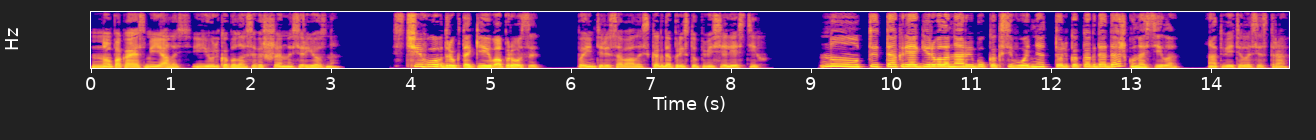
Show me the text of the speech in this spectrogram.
Но пока я смеялась, Юлька была совершенно серьезна. «С чего вдруг такие вопросы?» — поинтересовалась, когда приступ веселья стих. «Ну, ты так реагировала на рыбу, как сегодня, только когда Дашку носила», — ответила сестра.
